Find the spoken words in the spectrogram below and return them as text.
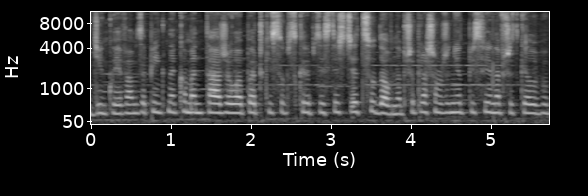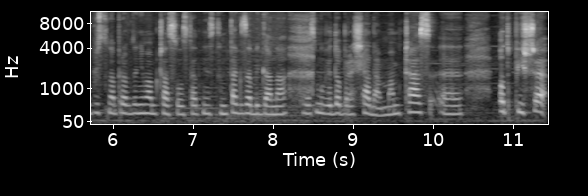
Dziękuję Wam za piękne komentarze, łapeczki, subskrypcje. Jesteście cudowne. Przepraszam, że nie odpisuję na wszystkie, ale po prostu naprawdę nie mam czasu. Ostatnio jestem tak zabiegana. Teraz mówię, dobra, siadam, mam czas, yy, odpiszę,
